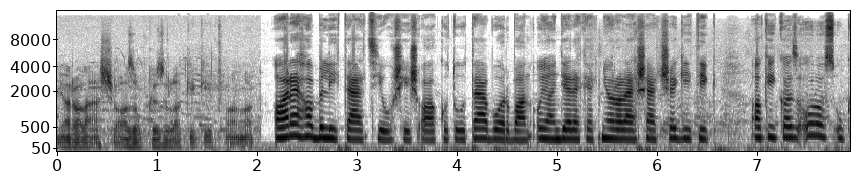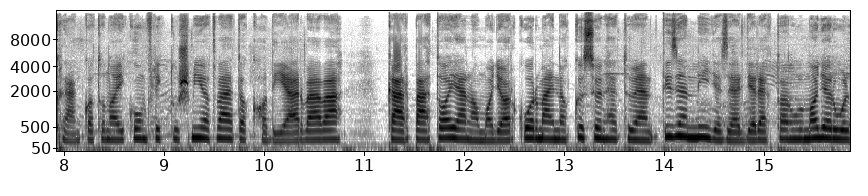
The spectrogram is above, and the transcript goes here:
nyaralása azok közül, akik itt vannak. A rehabilitációs és alkotótáborban olyan gyerekek nyaralását segítik, akik az orosz-ukrán katonai konfliktus miatt váltak hadijárvává. Kárpátalján a magyar kormánynak köszönhetően 14 ezer gyerek tanul magyarul,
